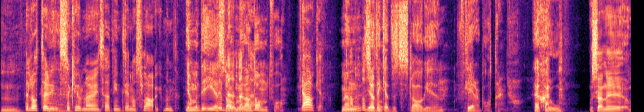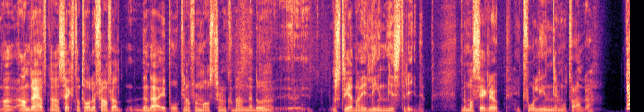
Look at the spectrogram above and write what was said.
Mm. Det låter inte så kul när du inser att det inte är något slag. Men Ja men det är Det slag mellan lite- de två. ja okej. Ja, men jag tänker att ett slag är flera båtar. Eller skepp. Jo. Och sen är man, andra hälften av 1600-talet, framförallt den där epoken från Master and Commander, då, Mm. då stred man i linjestrid. Det är då man seglar upp i två linjer mot varandra. Ja.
